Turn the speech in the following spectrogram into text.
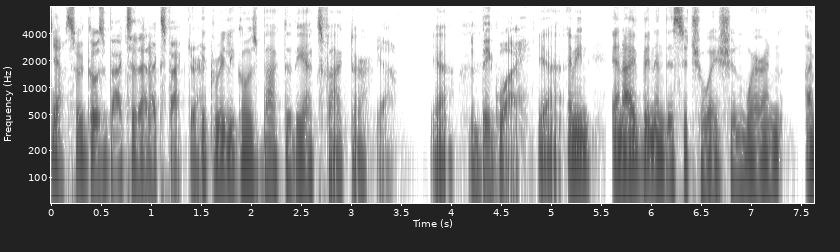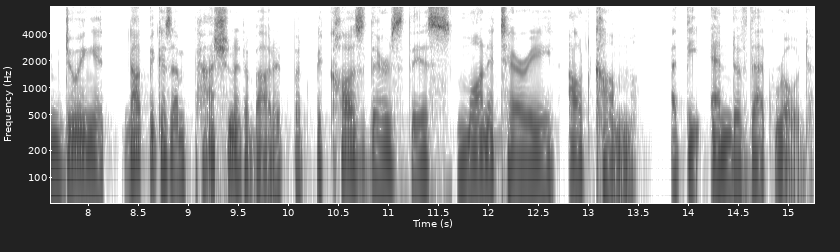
Yeah. So it goes back to that X factor. It really goes back to the X factor. yeah. Yeah. The big why. Yeah. I mean, and I've been in this situation wherein I'm doing it not because I'm passionate about it, but because there's this monetary outcome at the end of that road.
